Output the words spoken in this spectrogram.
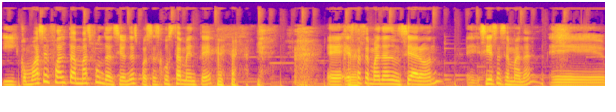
Y como hace falta más fundaciones, pues es justamente. Eh, esta semana anunciaron, eh, sí, esta semana, eh,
